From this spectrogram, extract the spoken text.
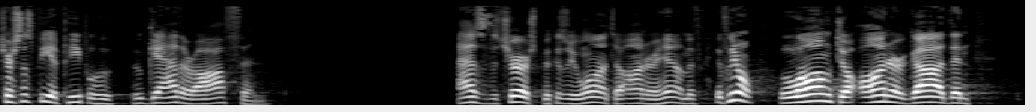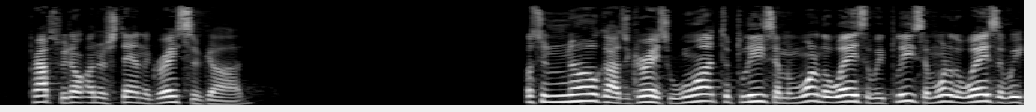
Church, let's be a people who, who gather often as the church because we want to honor Him. If, if we don't long to honor God, then perhaps we don't understand the grace of God. Those who know God's grace want to please Him. And one of the ways that we please Him, one of the ways that we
